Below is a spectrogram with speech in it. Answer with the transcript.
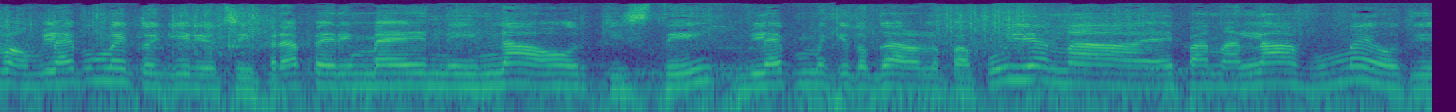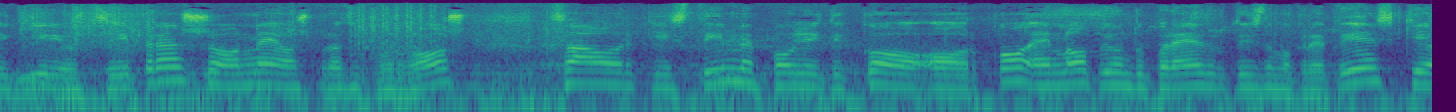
βλέπουμε τον κύριο Τσίπρα, περιμένει να ορκιστεί. Βλέπουμε και τον Κάρολο Παπούλια να επαναλάβουμε ότι ο κύριος Τσίπρας, ο νέος πρωθυπουργός, θα ορκιστεί με πολιτικό όρκο ενώπιον του Προέδρου της Δημοκρατίας και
